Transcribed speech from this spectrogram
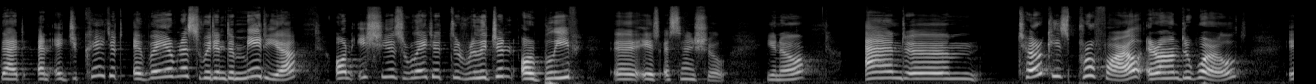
that an educated awareness within the media on issues related to religion or belief uh, is essential, you know. And um, Turkey's profile around the world uh,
